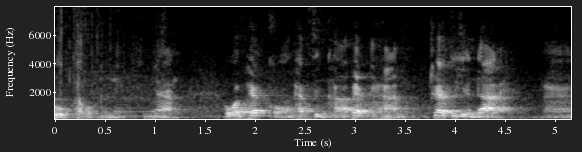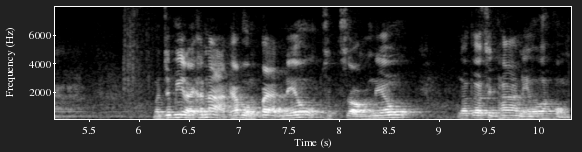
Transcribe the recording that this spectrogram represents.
ถูกครับผมตัวนี้ชิ้นงาน เอาไว้แพ็คของแพ็คสินค้าแพ็คอาหารแช่ตู้เย็นได้อ่ามันจะมีหลายขนาดครับผม 8 นิ้ว 12 นิ้ว แล้วก็ 15 นิ้วครับผม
